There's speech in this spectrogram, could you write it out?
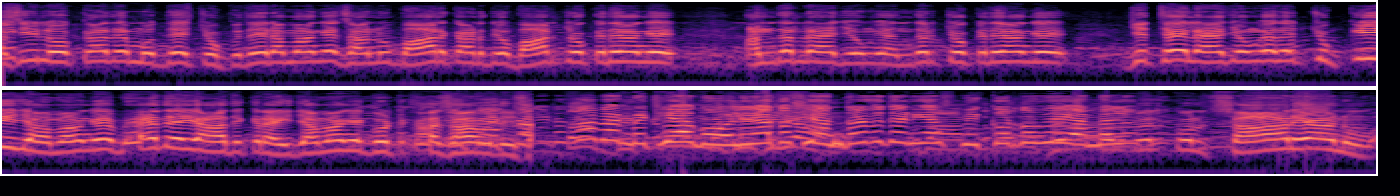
ਅਸੀਂ ਲੋਕਾਂ ਦੇ ਮੁੱਦੇ ਚੁੱਕਦੇ ਰਵਾਂਗੇ ਸਾਨੂੰ ਬਾਹਰ ਕੱਢ ਦਿਓ ਬਾਹਰ ਚੁੱਕ ਦਿਆਂਗੇ। ਅੰਦਰ ਲੈ ਜਾਓਗੇ ਅੰਦਰ ਚੁੱਕ ਦਿਆਂਗੇ। ਜਿੱਥੇ ਲੈ ਜਾਓਗੇ ਤੇ ਚੁੱਕੀ ਜਾਵਾਂਗੇ ਵਾਅਦੇ ਯਾਦ ਕਰਾਈ ਜਾਵਾਂਗੇ ਗੁਟਕਾ ਸਾਹਿਬ ਦੀ। ਸਾਹਿਬ ਮਿੱਠੀਆਂ ਗੋਲੀਆਂ ਤੁਸੀਂ ਅੰਦਰ ਵੀ ਦੇਣੀਆਂ ਸਪੀਕਰ ਤੋਂ ਵੀ ਐਮਐਲ ਬਿਲਕੁਲ ਸਾਰਿਆਂ ਨੂੰ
